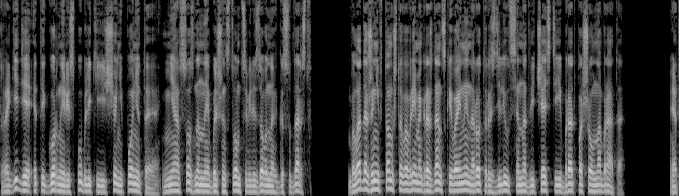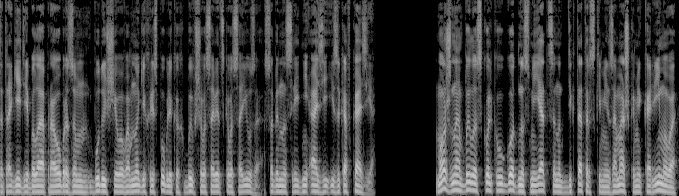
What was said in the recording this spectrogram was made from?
трагедия этой горной республики еще не понятая, неосознанная большинством цивилизованных государств, была даже не в том, что во время гражданской войны народ разделился на две части и брат пошел на брата. Эта трагедия была прообразом будущего во многих республиках бывшего Советского Союза, особенно Средней Азии и Закавказья. Можно было сколько угодно смеяться над диктаторскими замашками Каримова,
